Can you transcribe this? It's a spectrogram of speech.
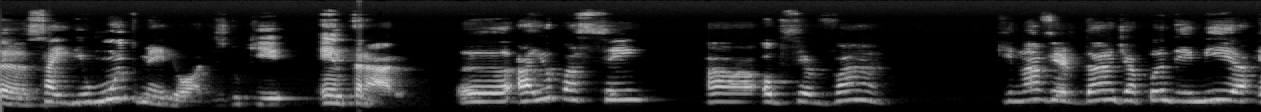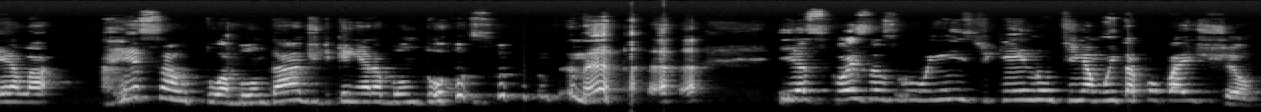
uh, sairiam muito melhores do que entraram. Uh, aí eu passei a observar que, na verdade, a pandemia ela ressaltou a bondade de quem era bondoso, né? e as coisas ruins de quem não tinha muita compaixão.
